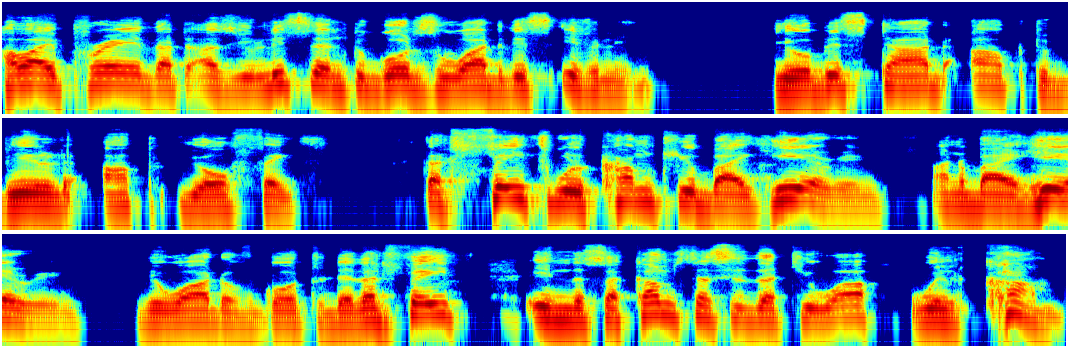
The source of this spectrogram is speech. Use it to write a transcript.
How I pray that as you listen to God's word this evening, you'll be stirred up to build up your faith. That faith will come to you by hearing and by hearing the word of God today. That faith in the circumstances that you are will come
